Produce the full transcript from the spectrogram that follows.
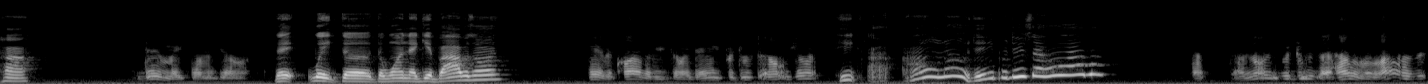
huh? He did make one together. They wait the the one that Get By was on. Yeah, the quality joint. Then he produced the whole joint. He I, I don't know. Did he produce that whole album? I I know he produced a hell of a lot of it.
